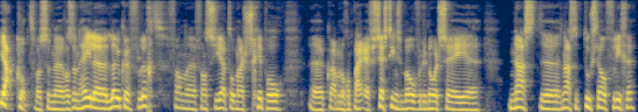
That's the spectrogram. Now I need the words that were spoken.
Ja, klopt. Het was een, was een hele leuke vlucht van, van Seattle naar Schiphol. Er kwamen nog een paar F-16's boven de Noordzee naast, de, naast het toestel vliegen.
